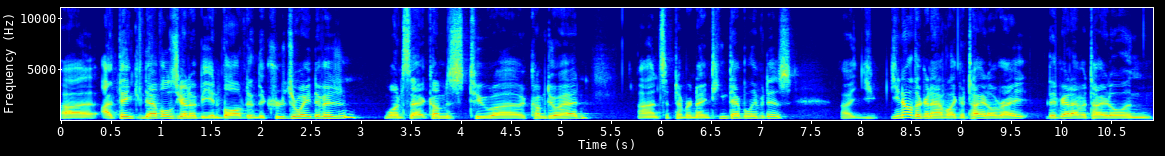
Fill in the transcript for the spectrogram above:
Uh, I think Neville's going to be involved in the cruiserweight division once that comes to uh, come to a head on September 19th, I believe it is. Uh, you you know they're going to have like a title, right? They've got to have a title, and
